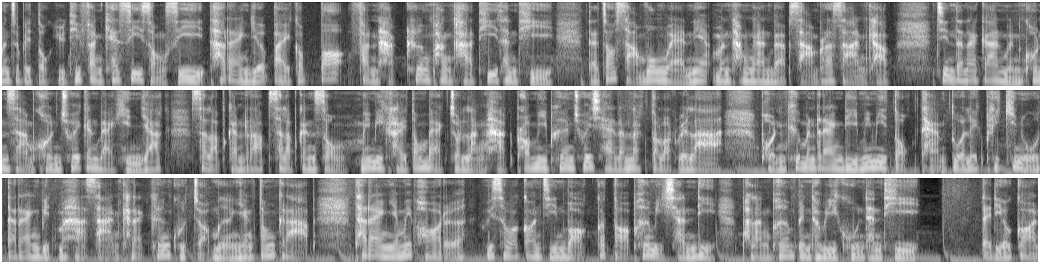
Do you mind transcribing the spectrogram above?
มันจะไปตกอยู่ที่ฟันแค่ซี่สองซี่ ถ้าแรงเยอะไปก็เปาะฟันหักเครื่องพังคาที่ทันที แต่เจ้าสามวงแหวนเนี่ยมันทำงานแบบสามประสานครับ จินตนาการเหมือนคนสามคนช่วยกันแบกหินยักษ์ สลับกันรับสลับกันส่ง ไม่มีใครต้องแบกจนหลังหัก เพราะมีเพื่อนช่วยแชร์น้ำหนักตลอดเวลา ผลคือมันแรงดีไม่มีตกแถมตัวเล็กพลิกขี้หนูแต่แรงบิดมหาศาลขนาดเครื่องขุดเจาะเหมืองยังต้องกราบ ถ้าแรงยังไม่พอเหรอวิศวกรจีนบอกก็ต่อเพิ่มอีกชั้นดิพลังเพิ่มเป็นทวีคูณทันที แต่เดี๋ยวก่อน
